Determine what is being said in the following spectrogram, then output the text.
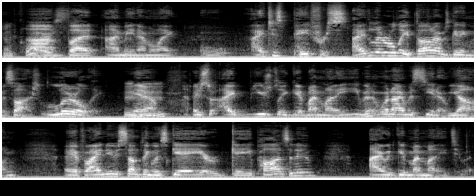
Of course. Um, but I mean, I'm like, I just paid for. I literally thought I was getting a massage. Literally, you know. Mm-hmm. I just I usually give my money, even when I was you know young. If I knew something was gay or gay positive, I would give my money to it.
